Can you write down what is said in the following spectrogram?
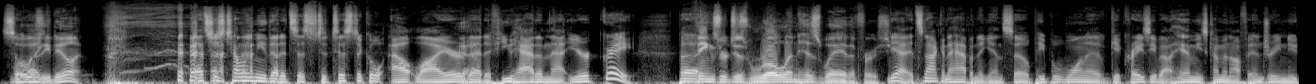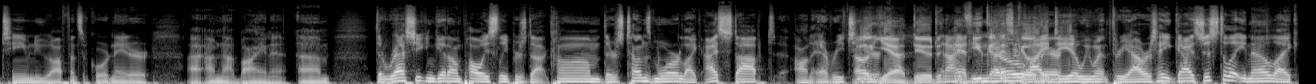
So what like, was he doing? that's just telling me that it's a statistical outlier. That if you had him that year, great. But Things were just rolling his way the first year. yeah, it's not going to happen again. So people want to get crazy about him. He's coming off injury, new team, new offensive coordinator. I, I'm not buying it. Um, the rest you can get on paulysleepers.com. There's tons more. Like I stopped on every tier. Oh yeah, dude. And I if had you guys no go there, idea we went three hours. Hey guys, just to let you know, like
